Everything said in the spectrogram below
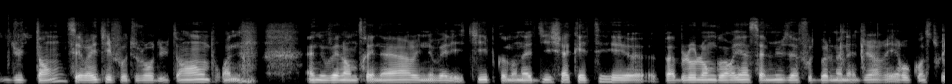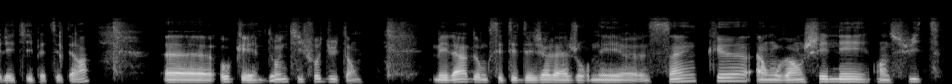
du temps. C'est vrai qu'il faut toujours du temps pour un, un, nouvel entraîneur, une nouvelle équipe. Comme on a dit chaque été, Pablo Longoria s'amuse à Football Manager et reconstruit l'équipe, etc. Ok, donc il faut du temps. Mais là, donc, c'était déjà la journée 5. Euh, ah, on va enchaîner ensuite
